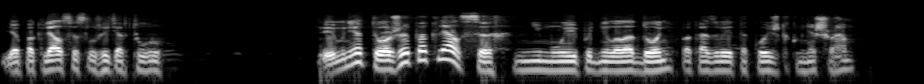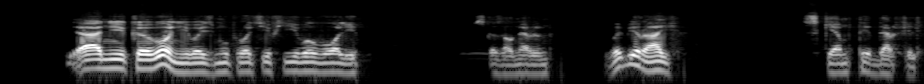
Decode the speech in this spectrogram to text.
Я поклялся служить Артуру. Ты мне тоже поклялся, Немуи подняла ладонь, показывая такой же, как у меня шрам. Я никого не возьму против его воли, сказал Мерлин. Выбирай, с кем ты, Дерфель.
